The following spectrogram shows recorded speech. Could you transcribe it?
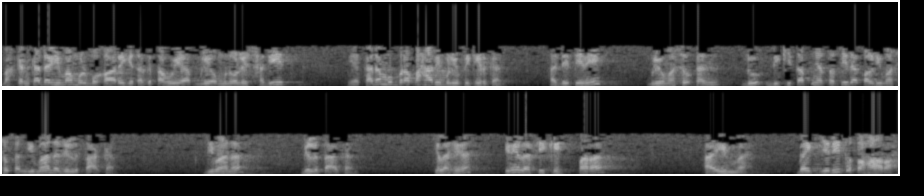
Bahkan kadang Imam Bukhari kita ketahui ya, beliau menulis hadis. Ya, kadang beberapa hari beliau pikirkan. Hadis ini beliau masukkan di kitabnya atau tidak kalau dimasukkan di mana diletakkan. Di mana diletakkan. Jelas ya? Inilah fikih para a'immah. Baik, jadi itu taharah.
